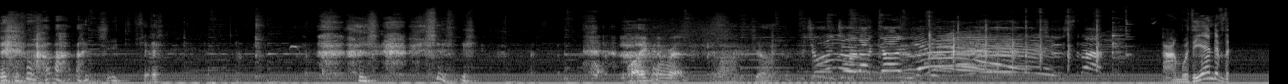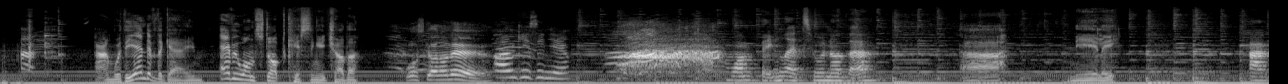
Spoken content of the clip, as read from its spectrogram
you kid. Why are you going red? Oh, God. Did you all enjoy that game? Yeah! And with the end of the and with the end of the game, everyone stopped kissing each other. What's going on here? I'm kissing you. One thing led to another. Ah, nearly. And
